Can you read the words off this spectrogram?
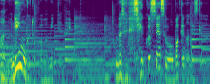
あのリングとかは見てない別にシックスセンスもお化けなんですけどね。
